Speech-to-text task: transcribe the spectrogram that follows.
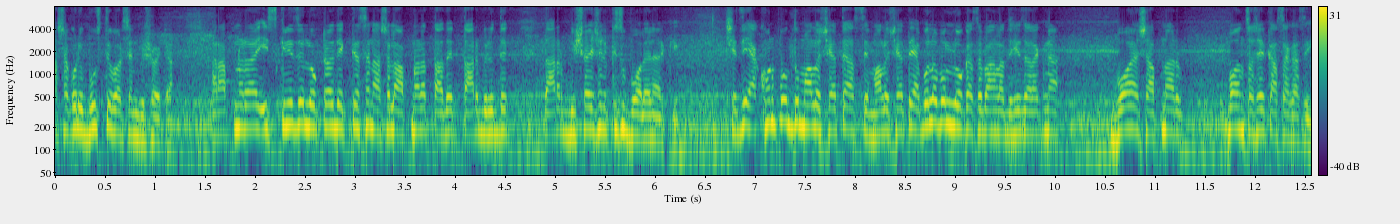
আশা করি বুঝতে পারছেন বিষয়টা। আর আপনারা স্ক্রিনে যে লোকটা দেখতেছেন, আসলে আপনারা তাদের, তার বিরুদ্ধে, তার বিষয়ে আসলে কিছু বলেন আর কি। সে যে এখন পর্যন্ত মালয়েশিয়াতে আছে, মালয়েশিয়াতে অ্যাভেলেবল লোক আছে বাংলাদেশে যারা কিনা বয়স আপনার পঞ্চাশের কাছাকাছি।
